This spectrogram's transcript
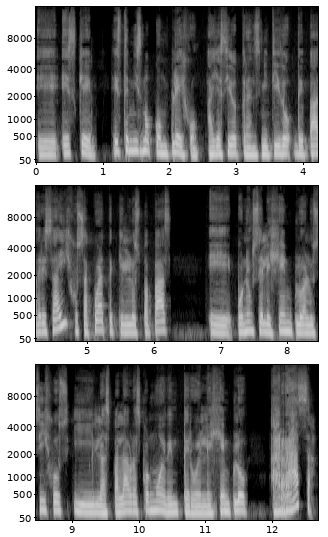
es que este mismo complejo haya sido transmitido de padres a hijos. Acuérdate que los papás eh, ponemos el ejemplo a los hijos y las palabras conmueven, pero el ejemplo arrasa.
